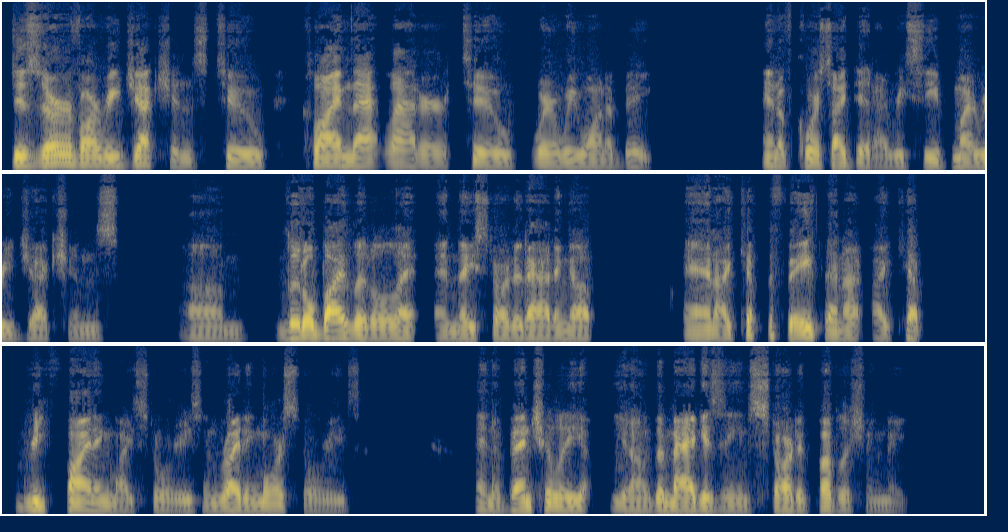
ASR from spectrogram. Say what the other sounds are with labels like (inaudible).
deserve our rejections to climb that ladder to where we want to be. And of course, I did. I received my rejections um, little by little, and they started adding up. And I kept the faith, and I, I kept refining my stories and writing more stories. And eventually, you know, the magazine started publishing me.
